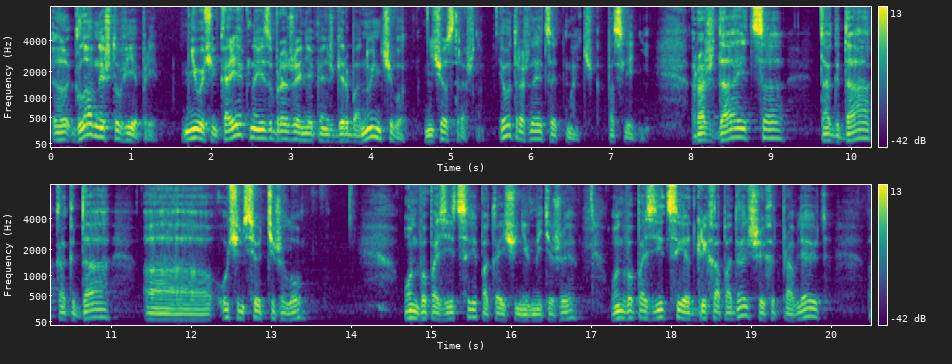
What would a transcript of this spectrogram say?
Главное, что вепри. Не очень корректное изображение, конечно, герба, но ничего, ничего страшного. И вот рождается этот мальчик, последний. Рождается тогда, когда э, очень все тяжело. Он в оппозиции, пока еще не в мятеже. Он в оппозиции от греха подальше. Их отправляют э,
